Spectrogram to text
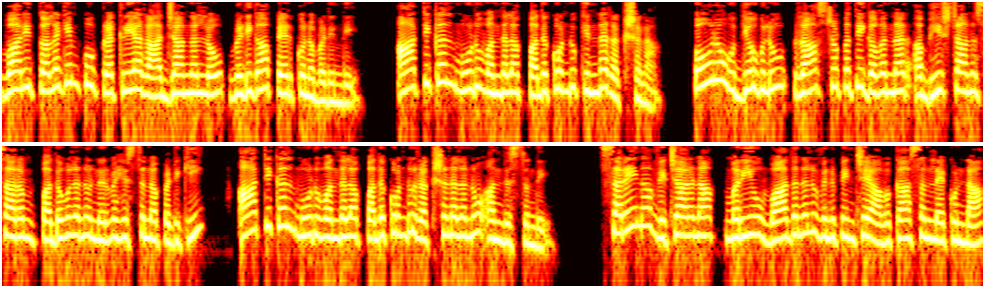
వారి తొలగింపు ప్రక్రియ రాజ్యాంగంలో విడిగా పేర్కొనబడింది. ఆర్టికల్ మూడు వందల పదకొండు కింద రక్షణ. పౌర ఉద్యోగులు రాష్ట్రపతి గవర్నర్ అభీష్టానుసారం పదవులను నిర్వహిస్తున్నప్పటికీ ఆర్టికల్ మూడు వందల పదకొండు రక్షణలను అందిస్తుంది. సరైన విచారణ మరియు వాదనలు వినిపించే అవకాశం లేకుండా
